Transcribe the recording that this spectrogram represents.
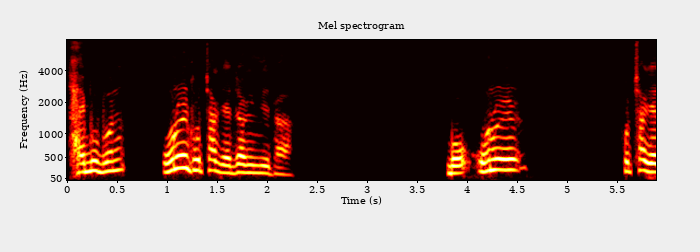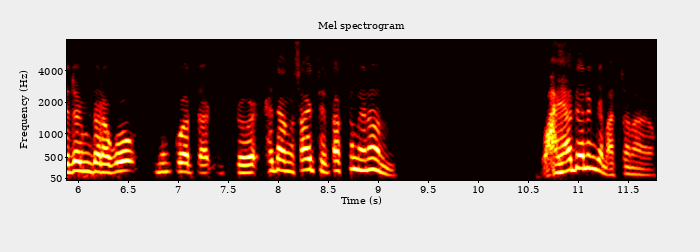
대부분 오늘 도착 예정입니다. 뭐 오늘 도착 예정입니다라고 문구가 딱, 그 해당 사이트에 딱 뜨면은 와야 되는 게 맞잖아요.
